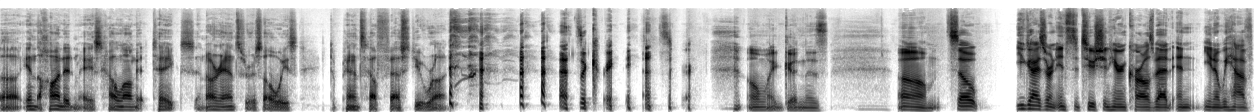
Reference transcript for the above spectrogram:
uh, in the haunted maze how long it takes, and our answer is always depends how fast you run. That's a great answer. Oh my goodness. Um, so you guys are an institution here in Carlsbad, and you know we have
